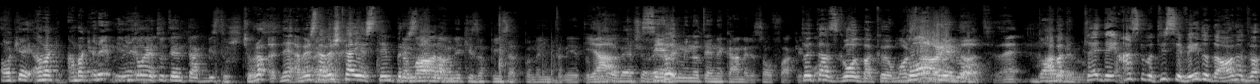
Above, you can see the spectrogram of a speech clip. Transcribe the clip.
Okay, ampak, ampak re, In to je tudi en tak bistvo ščur. Prav, ne, a veš, a veš, kaj je s tem prizorom? nekaj zapisati pa na internetu. Ja. Je Sedem minut ene kamere so fucking. To je ta zgodba, ki jo moraš je je Ampak dejansko ti si vedel, da ona dva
